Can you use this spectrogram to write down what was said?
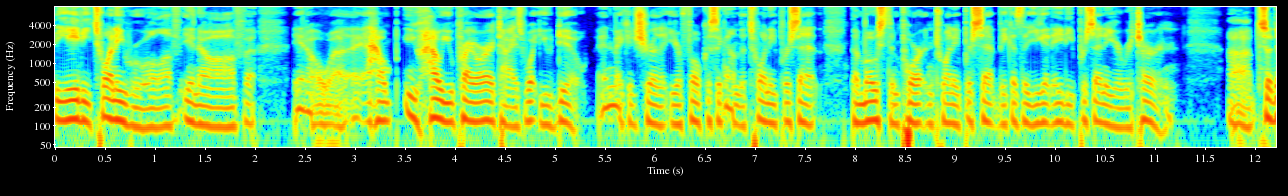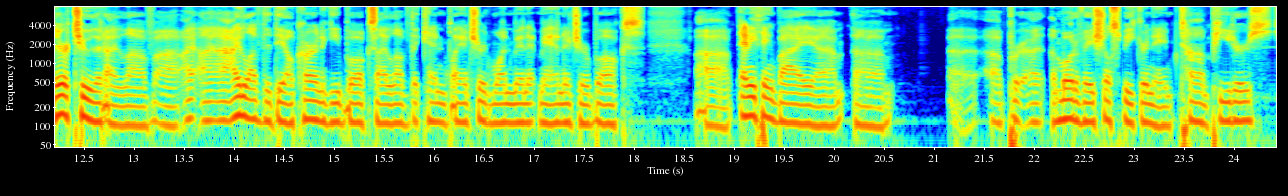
the 80 20 rule of, you know, of, uh, you know, uh, how, you, how you prioritize what you do and making sure that you're focusing on the 20%, the most important 20%, because then you get 80% of your return. Uh, so there are two that I love. Uh, I, I, I love the Dale Carnegie books. I love the Ken Blanchard One Minute Manager books. anything by a, a, motivational speaker named Tom Peters.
